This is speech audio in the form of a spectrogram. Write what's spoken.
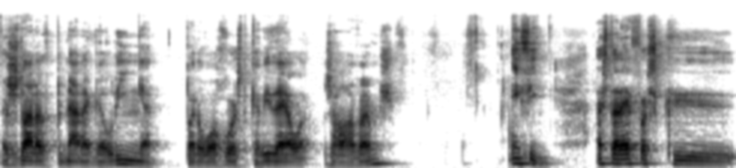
ajudar a depenar a galinha para o arroz de cabidela, já lá vamos. Enfim, as tarefas que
